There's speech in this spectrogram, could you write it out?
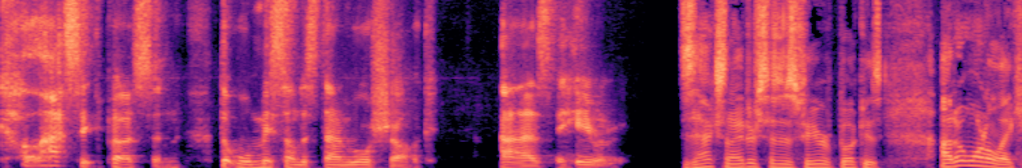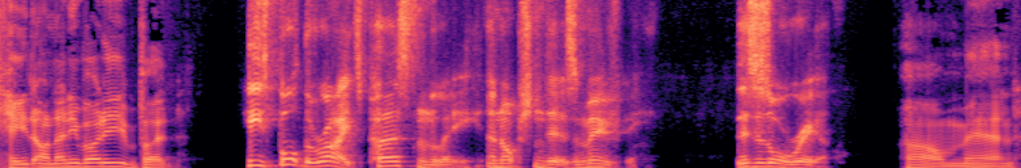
classic person that will misunderstand Rorschach as a hero. Zack Snyder says his favorite book is I don't want to like hate on anybody, but he's bought the rights personally and optioned it as a movie. This is all real. Oh man.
